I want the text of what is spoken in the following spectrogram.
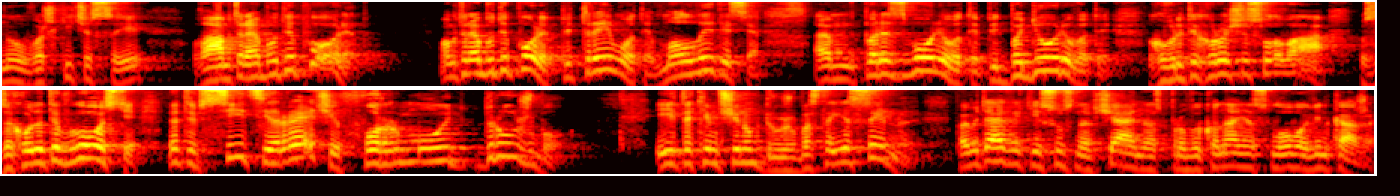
ну, важкі часи, вам треба бути поряд. Вам треба бути поряд, підтримувати, молитися, ем, перезвонювати, підбадьорювати, говорити хороші слова, заходити в гості. Знаєте, всі ці речі формують дружбу. І таким чином дружба стає сильною. Пам'ятаєте, як Ісус навчає нас про виконання слова, Він каже:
